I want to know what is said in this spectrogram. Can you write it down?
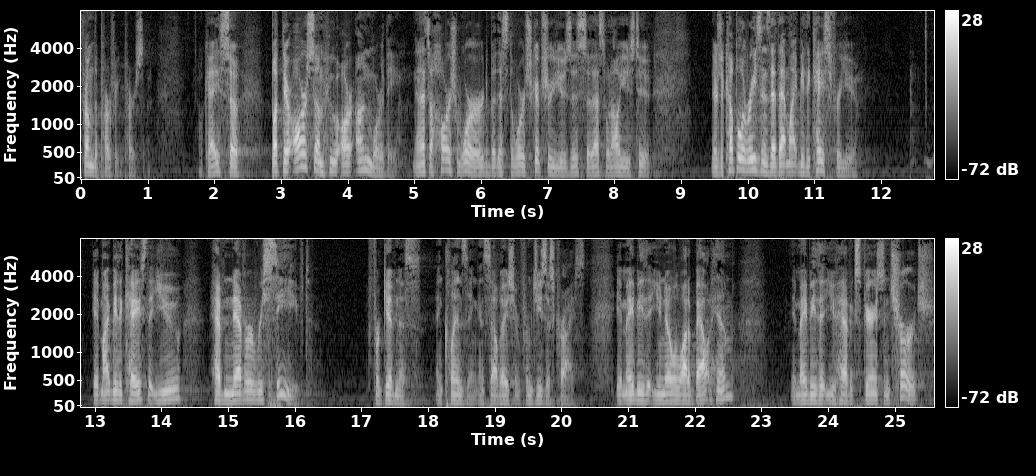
from the perfect person. Okay, so, but there are some who are unworthy. Now, that's a harsh word, but that's the word Scripture uses, so that's what I'll use too. There's a couple of reasons that that might be the case for you. It might be the case that you have never received forgiveness and cleansing and salvation from Jesus Christ. It may be that you know a lot about Him. It may be that you have experience in church,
